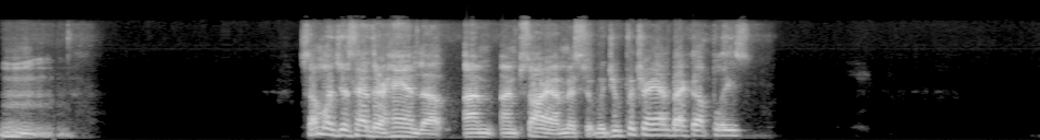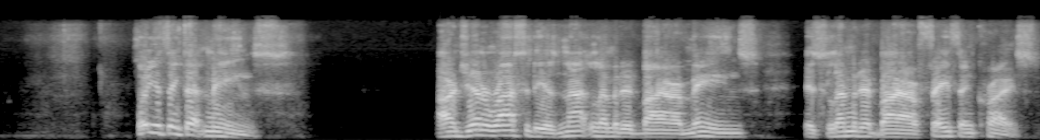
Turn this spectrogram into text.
Hmm. Someone just had their hand up. I'm I'm sorry I missed it. Would you put your hand back up, please? What do you think that means? Our generosity is not limited by our means, it's limited by our faith in Christ.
